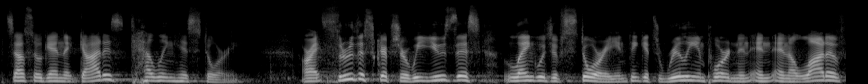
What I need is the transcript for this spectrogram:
It's also, again, that God is telling his story. All right, through the scripture, we use this language of story and think it's really important. And, and, and a lot of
